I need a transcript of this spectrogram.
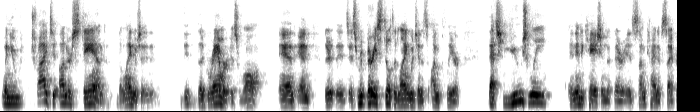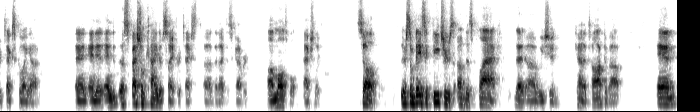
when you try to understand the language, the, the grammar is wrong, and and there, it's it's very stilted language and it's unclear. That's usually an indication that there is some kind of ciphertext going on, and and it, and a special kind of ciphertext uh, that I've discovered, uh, multiple actually. So there's some basic features of this plaque that uh, we should kind of talk about. And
